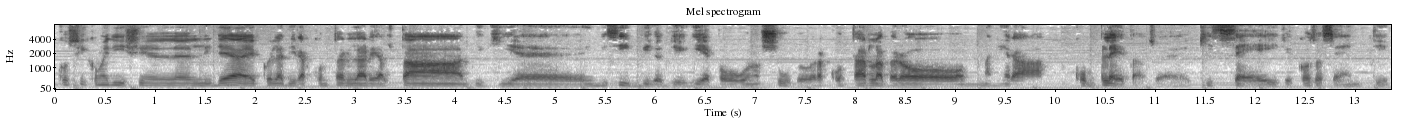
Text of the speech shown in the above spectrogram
così come dici, l'idea è quella di raccontare la realtà di chi è invisibile, di chi è poco conosciuto, raccontarla però in maniera completa, cioè chi sei, che cosa senti,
